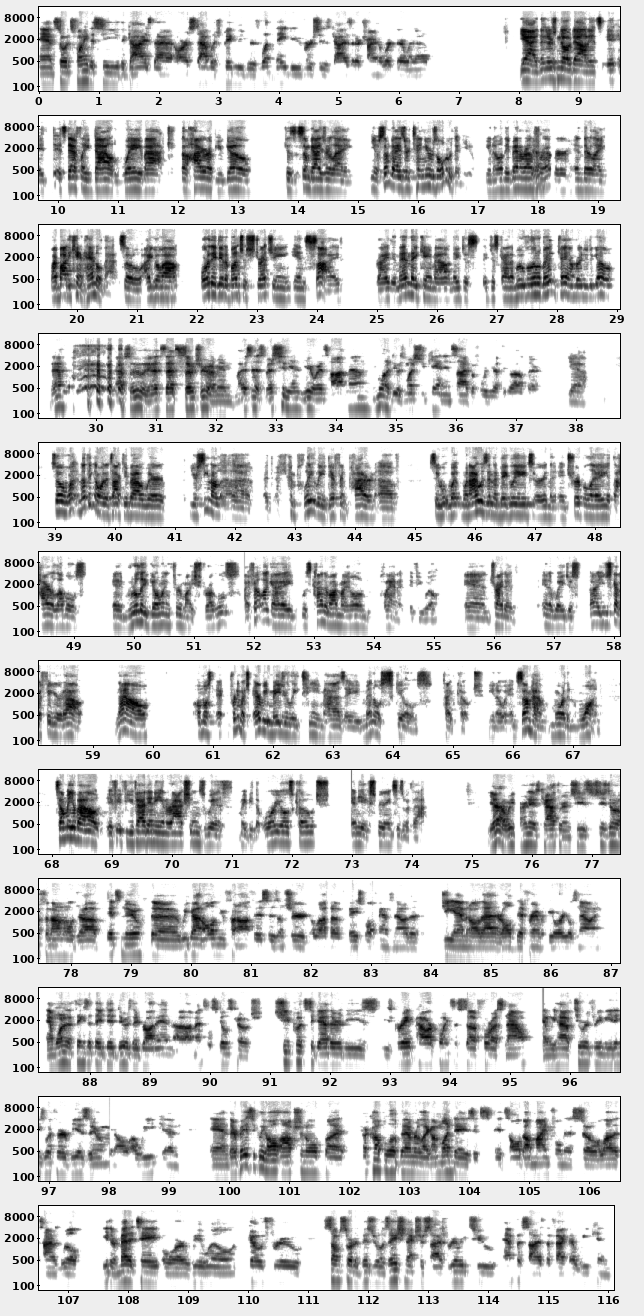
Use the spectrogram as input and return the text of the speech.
And so it's funny to see the guys that are established big leaguers what they do versus guys that are trying to work their way up yeah, there's no doubt it's it, it, it's definitely dialed way back the higher up you go, because some guys are like you know some guys are 10 years older than you, you know they've been around yeah. forever and they're like my body can't handle that, so I go mm-hmm. out or they did a bunch of stretching inside, right, and then they came out and they just they just kind of move a little bit. Okay, I'm ready to go. Yeah, absolutely. That's that's so true. I mean, like I said, especially the end of the year when it's hot, man, you want to do as much as you can inside before you have to go out there. Yeah. So one, another thing I want to talk to you about where you're seeing a, a, a completely different pattern of see when, when I was in the big leagues or in the in AAA at the higher levels and really going through my struggles, I felt like I was kind of on my own planet, if you will, and try to in a way just uh, you just got to figure it out. Now, almost pretty much every major league team has a mental skills type coach, you know, and some have more than one tell me about if, if you've had any interactions with maybe the Orioles coach, any experiences with that. Yeah, we her name is Catherine. She's she's doing a phenomenal job. It's new. The we got all new front offices. I'm sure a lot of baseball fans know the GM and all that are all different with the Orioles now. And and one of the things that they did do is they brought in a mental skills coach. She puts together these these great PowerPoints and stuff for us now and we have two or three meetings with her via Zoom, you know, a week, and and they're basically all optional, but a couple of them are like on Mondays, it's it's all about mindfulness. So a lot of the times we'll either meditate or we will go through some sort of visualization exercise really to emphasize the fact that we can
